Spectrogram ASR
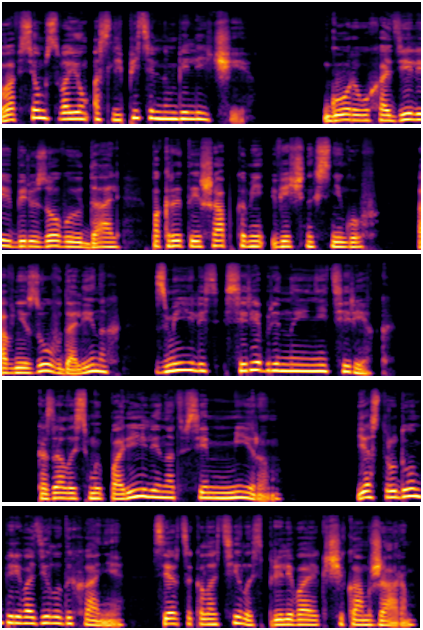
во всем своем ослепительном величии. Горы уходили в бирюзовую даль, покрытые шапками вечных снегов, а внизу, в долинах, змеились серебряные нити рек. Казалось, мы парили над всем миром. Я с трудом переводила дыхание, сердце колотилось, приливая к щекам жаром.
